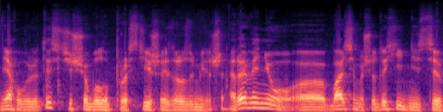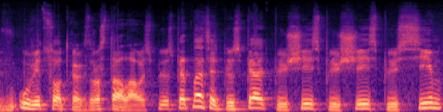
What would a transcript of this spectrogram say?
Я говорю тисячі, що було простіше і зрозуміліше. Ревеню е, бачимо, що дохідність у відсотках зростала ось плюс 15, плюс 5, плюс 6, плюс 6, плюс 7.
